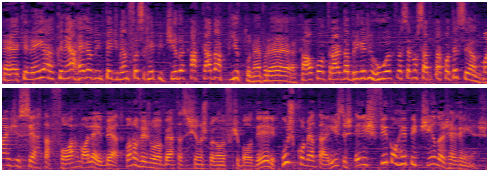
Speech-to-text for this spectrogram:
É que nem, a, que nem a regra do impedimento fosse repetida a cada apito, né? Pra- é, ao contrário da briga de rua, que você não sabe o que tá acontecendo. Mas de certa forma, olha aí, Beto, quando eu vejo o Roberto assistindo os programas de futebol dele, os comentaristas, eles ficam repetindo as regrinhas.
